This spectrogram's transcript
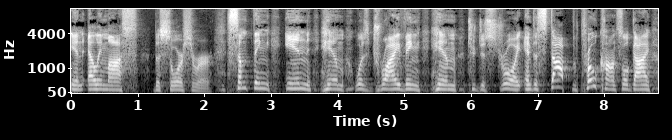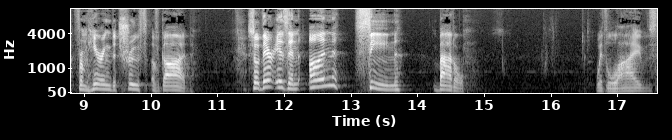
in Elymas the sorcerer. Something in him was driving him to destroy and to stop the proconsul guy from hearing the truth of God. So there is an unseen battle with lives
